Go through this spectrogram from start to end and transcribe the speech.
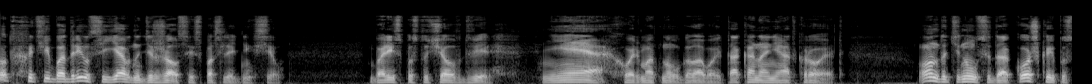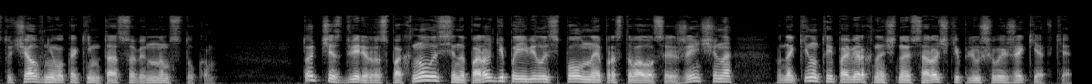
Тот, хоть и бодрился, явно держался из последних сил. Борис постучал в дверь. «Не», — Хорь мотнул головой, — «так она не откроет». Он дотянулся до окошка и постучал в него каким-то особенным стуком. Тотчас дверь распахнулась, и на пороге появилась полная простоволосая женщина в накинутой поверх ночной сорочки плюшевой жакетке.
